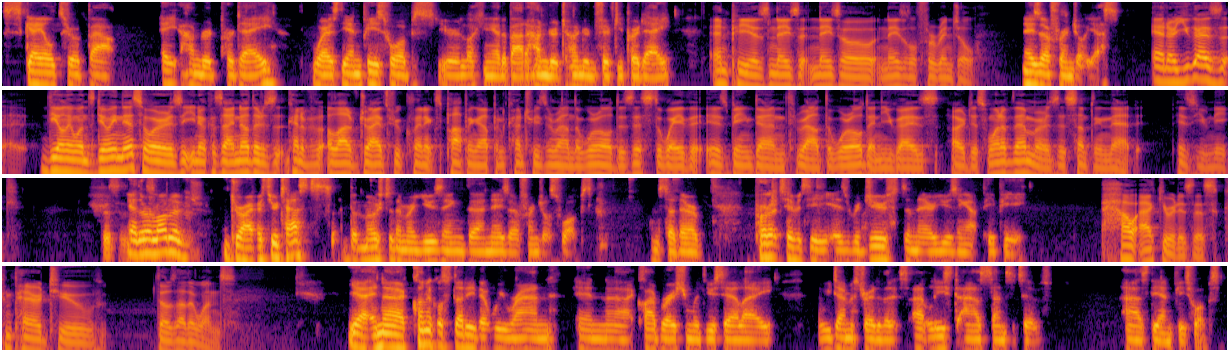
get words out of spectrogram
scale to about 800 per day, whereas the NP swabs, you're looking at about 100 to 150 per day. NP is nasal, nasal, nasal pharyngeal. Nasopharyngeal, yes. And are you guys the only ones doing this, or is it you know? Because I know there's kind of a lot of drive-through clinics popping up in countries around the world. Is this the way that it is being done throughout the world, and you guys are just one of them, or is this something that is unique? This is, yeah, there are a lot approach. of drive-through tests, but most of them are using the nasopharyngeal swabs, and so their productivity is reduced, and they're using up PPE how accurate is this compared to those other ones? Yeah, in a clinical study that we ran in uh, collaboration with UCLA, we demonstrated that it's at least as sensitive as the NP swabs.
